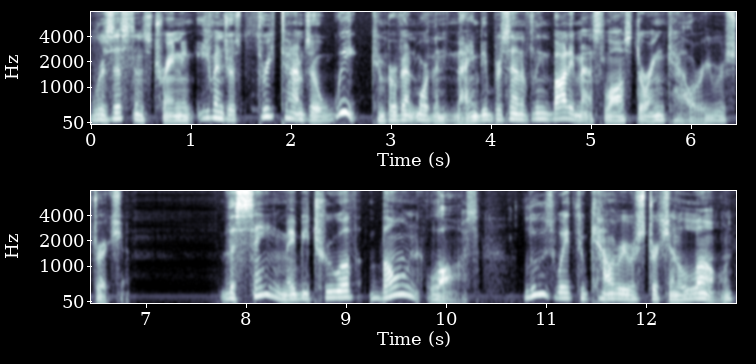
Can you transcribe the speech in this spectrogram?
Resistance training, even just three times a week, can prevent more than 90% of lean body mass loss during calorie restriction. The same may be true of bone loss. Lose weight through calorie restriction alone,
